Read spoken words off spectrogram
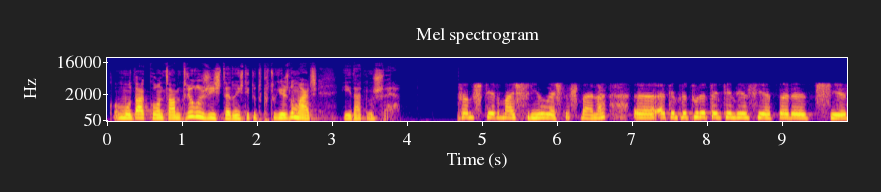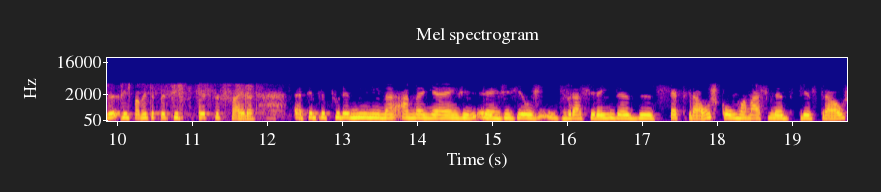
como dá conta a meteorologista do Instituto Português do Mar e da Atmosfera. Vamos ter mais frio esta semana. Uh, a temperatura tem tendência para descer, principalmente a partir de terça-feira. A temperatura mínima amanhã em Viseu deverá ser ainda de 7 graus, com uma máxima de 13 graus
